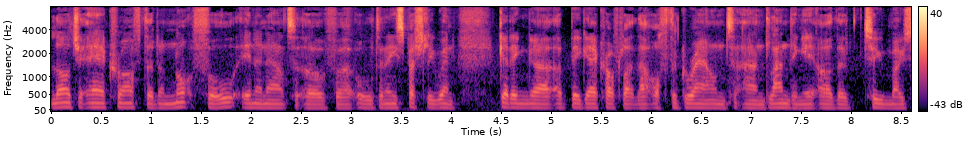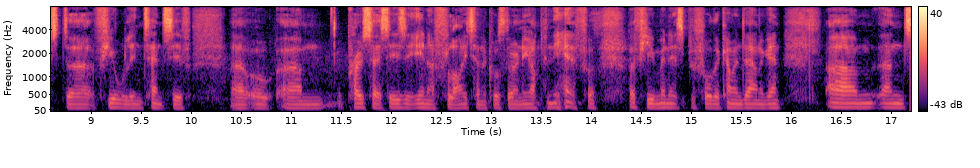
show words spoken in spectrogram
larger aircraft that are not full in and out of uh, Alderney, especially when getting uh, a big aircraft like that off the ground and landing it are the two most uh, fuel intensive uh, um, processes in a flight, and of course they're only up in the air for a few minutes before they're coming down again. Um, and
